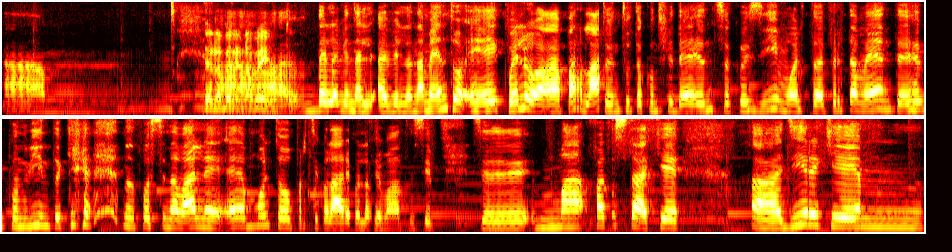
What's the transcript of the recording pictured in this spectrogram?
um, dell'avvelenamento. Uh, dell'avvelenamento e quello ha parlato in tutta confidenza così, molto apertamente, convinto che non fosse Navalny, è molto particolare quella chiamata, sì. sì. Ma fatto sta che uh, dire che... Um,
